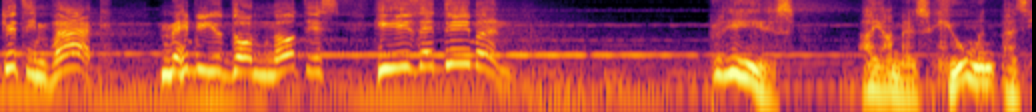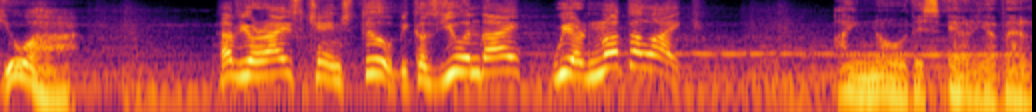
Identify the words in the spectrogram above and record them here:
Get him back! Maybe you don't notice, he is a demon! Please, I am as human as you are. Have your eyes changed too, because you and I, we are not alike! I know this area well,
